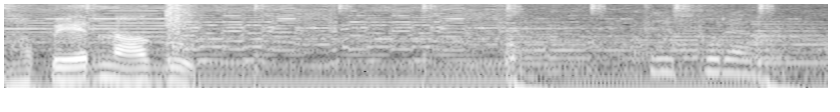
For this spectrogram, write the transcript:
నా పేరు నాగు. త్రిపుర.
